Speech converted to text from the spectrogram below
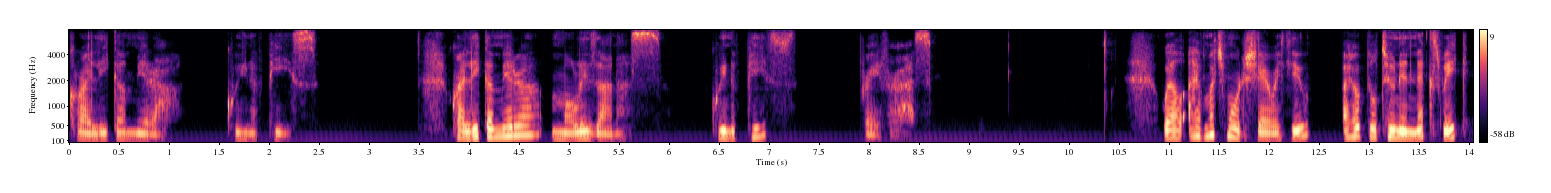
Kraljice Mira, Queen of Peace. Kraljice Mira Molizanas, Queen of Peace, pray for us. Well, I have much more to share with you. I hope you'll tune in next week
